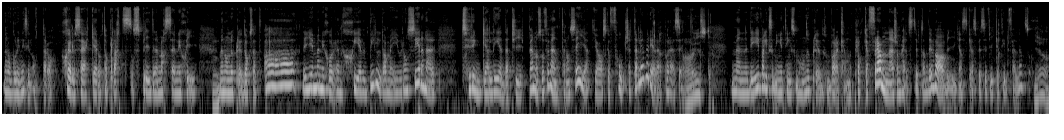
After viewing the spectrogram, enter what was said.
när hon går in i sin åtta då, självsäker och tar plats och sprider en massa energi. Men hon upplevde också att ah, det ger människor en skev bild av mig. Och de ser den här trygga ledartypen och så förväntar de sig att jag ska fortsätta leverera på det här sättet. Ja, det. Men det var liksom ingenting som hon upplevde som bara kan plocka fram när som helst utan det var vid ganska specifika tillfällen. Så. Ja.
